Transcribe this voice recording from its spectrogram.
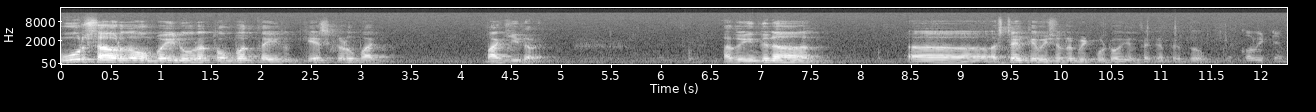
ಮೂರು ಸಾವಿರದ ಒಂಬೈನೂರ ತೊಂಬತ್ತೈದು ಕೇಸ್ಗಳು ಬಾಕಿ ಬಾಕಿ ಇದ್ದಾವೆ. ಅದು ಇಂದಿನ ಅಸಿಸ್ಟೆಂಟ್ ಕಮಿಷನರು ಬಿಟ್ಬಿಟ್ಟು ಹೋಗಿರ್ತಕ್ಕಂಥದ್ದು. ಕೋವಿಡ್ ಟೈಮ್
